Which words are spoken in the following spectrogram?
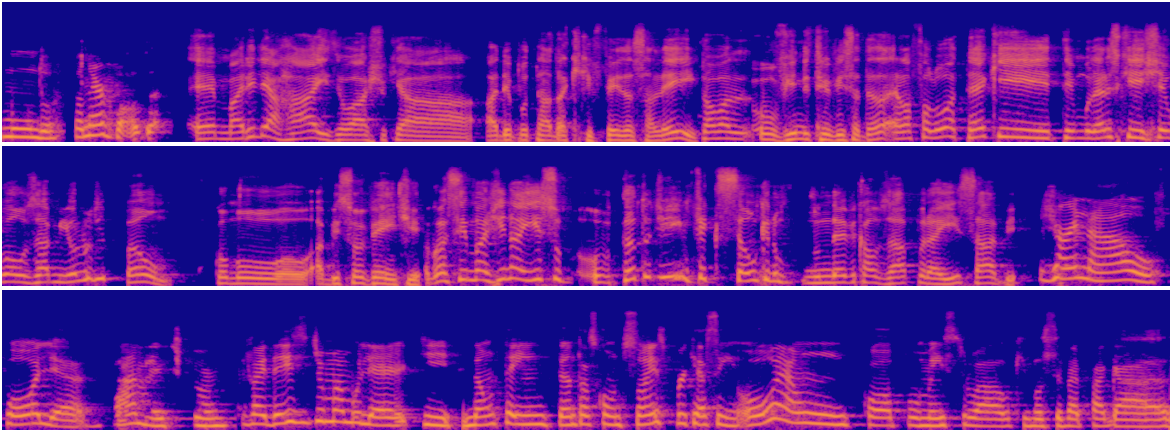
mundo. Tô nervosa. É, Marília Reis, eu acho que a, a deputada que fez essa lei, estava ouvindo a entrevista dela, ela falou até que tem mulheres que chegam a usar miolo de pão como absorvente. Agora, você imagina isso, o tanto de infecção que não, não deve causar por aí, sabe? Jornal, folha, sabe? Tipo, vai desde uma mulher que não tem tantas condições, porque assim, ou é um copo menstrual que você vai pagar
